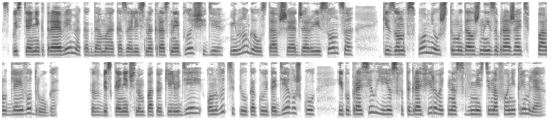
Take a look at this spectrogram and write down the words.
Спустя некоторое время, когда мы оказались на Красной площади, немного уставшие от жары и солнца, Кизон вспомнил, что мы должны изображать пару для его друга. В бесконечном потоке людей он выцепил какую-то девушку и попросил ее сфотографировать нас вместе на фоне Кремля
